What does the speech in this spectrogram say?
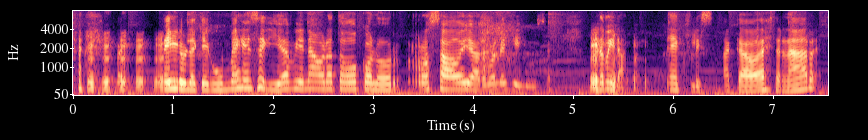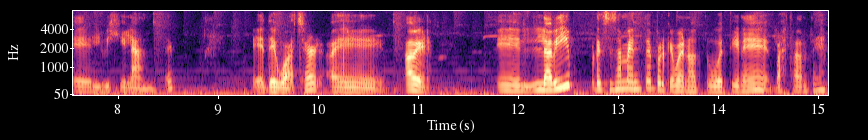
Increíble que en un mes enseguida viene ahora todo color rosado y árboles y luces. Pero mira, Netflix acaba de estrenar El Vigilante, eh, The Watcher. Eh, a ver, eh, la vi precisamente porque, bueno, tiene bastantes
